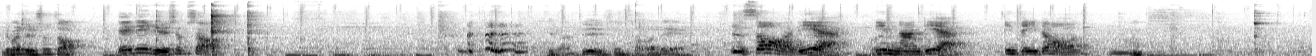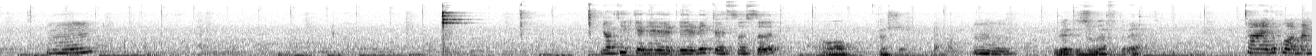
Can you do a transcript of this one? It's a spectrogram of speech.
Det var du som sa. Det är det du som sa. Det var du som sa det. Du sa det innan det. Inte idag. Mm. Mm. Jag tycker det, det är lite för sött. Ja, kanske. Mm. Du vet det som efterrätt. ใช่ทุกคนมัน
